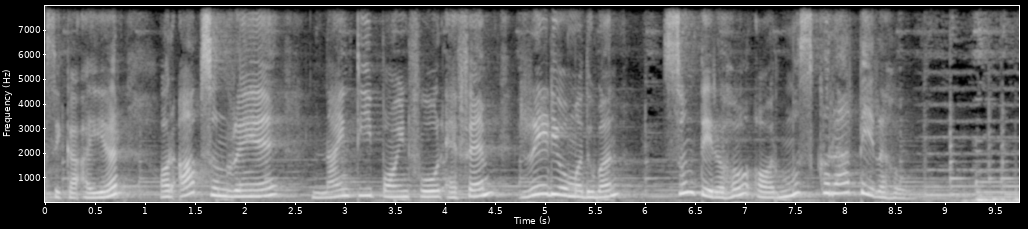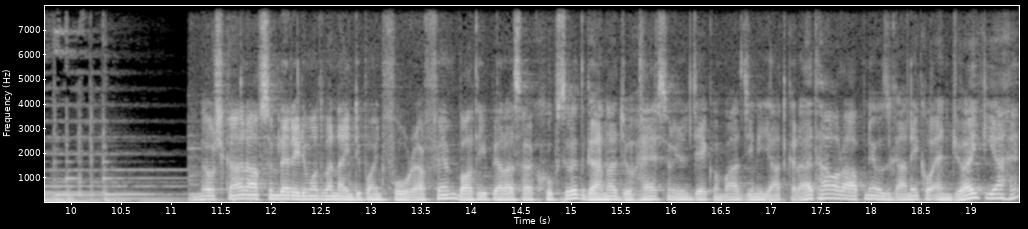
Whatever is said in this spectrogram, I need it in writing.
मैं हूँ अय्यर और आप सुन रहे हैं 90.4 एफएम रेडियो मधुबन। सुनते रहो और मुस्कुराते रहो। नमस्कार, आप सुन रहे रेडियो मधुबन 90.4 एफएम। बहुत ही प्यारा सा खूबसूरत गाना जो है सुनील जय कुमार जी ने याद कराया था और आपने उस गाने को एंजॉय किया है।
